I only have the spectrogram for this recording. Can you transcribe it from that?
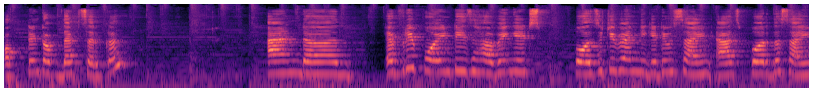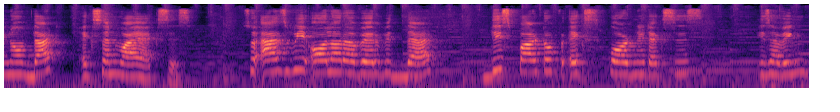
octant of that circle and uh, every point is having its positive and negative sign as per the sign of that x and y axis. So as we all are aware with that this part of x coordinate axis is having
